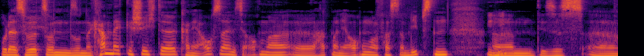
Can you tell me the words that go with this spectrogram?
oder es wird so, ein, so eine Comeback-Geschichte, kann ja auch sein, ist ja auch immer, äh, hat man ja auch immer fast am liebsten. Mhm. Ähm, dieses äh,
